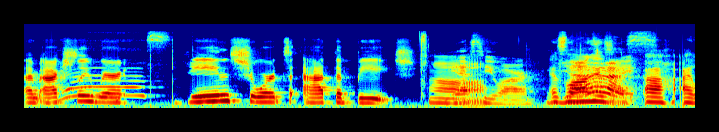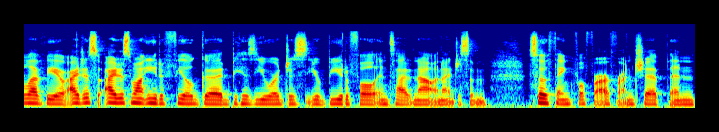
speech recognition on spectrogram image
I'm actually yes. wearing jeans shorts at the beach. Aww. Yes, you are. As yes. long as uh, I love you, I just I just want you to feel good because you are just you're beautiful inside and out, and I just am so thankful for our friendship and.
